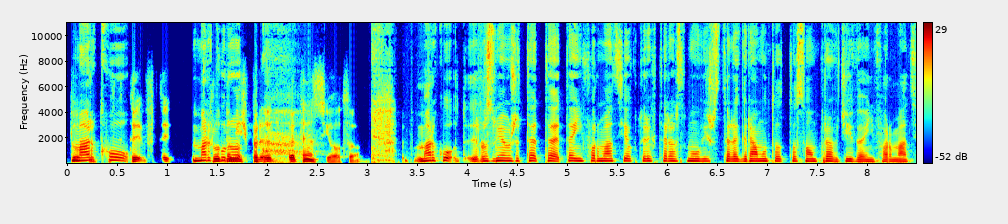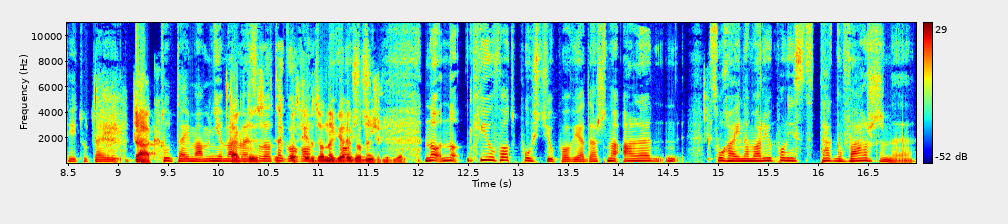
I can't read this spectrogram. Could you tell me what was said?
to, Marku, ty, ty, Marku, trudno mieć pre, pretensje o co. Marku, rozumiem, że te, te, te, informacje, o których teraz mówisz z Telegramu, to, to są prawdziwe informacje i tutaj, tak, tutaj mam, nie mamy tak, co do tego wątpliwości. No, no, Kijów odpuścił, powiadasz, no ale słuchaj, no Mariupol jest tak ważny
